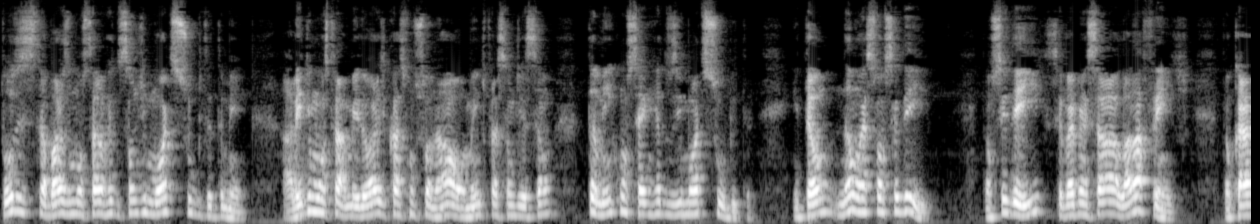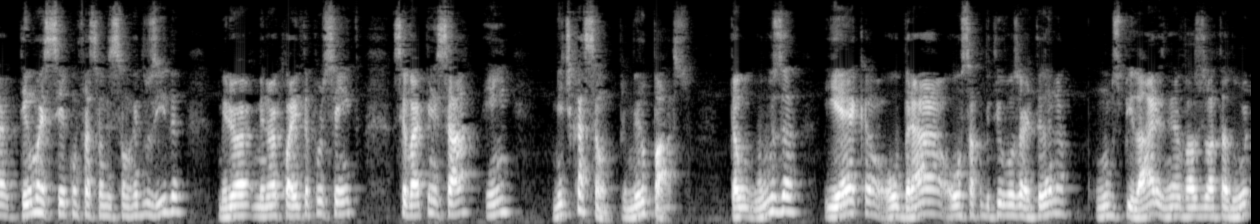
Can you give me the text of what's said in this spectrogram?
Todos esses trabalhos mostraram redução de morte súbita também. Além de mostrar melhora de classe funcional, aumento de fração de ejeção, também conseguem reduzir morte súbita. Então, não é só CDI. Então, CDI, você vai pensar lá na frente. Então, o cara tem uma SC com fração de ejeção reduzida, melhor, menor 40%, você vai pensar em medicação, primeiro passo. Então, usa IECA, ou BRA, ou sacubitril/valsartana, um dos pilares, né, vasodilatador,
